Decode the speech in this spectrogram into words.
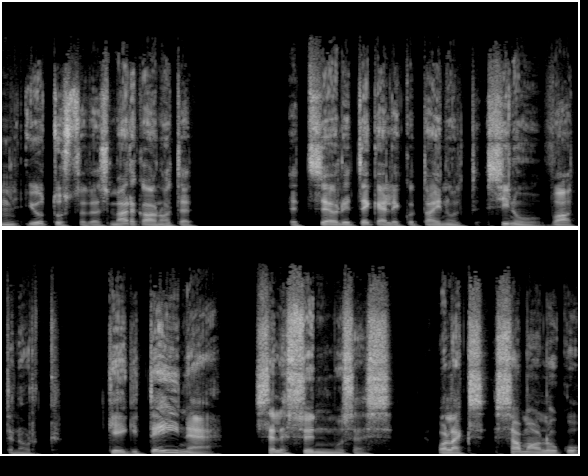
mm, jutustades märganud, et, et see oli tegelikult ainult sinu vaatenurk. keegi teine selles sündmuses oleks sama lugu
